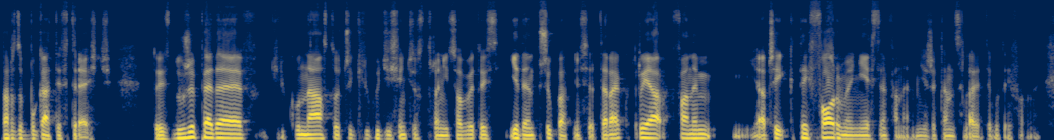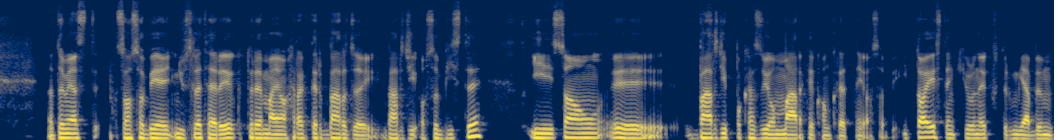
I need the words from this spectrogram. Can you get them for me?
bardzo bogaty w treść. To jest duży PDF, kilkunasto czy kilkudziesięciostronicowy. To jest jeden przykład newslettera, który ja fanem, raczej tej formy nie jestem fanem, nie że kancelarii tego tej formy. Natomiast są sobie newslettery, które mają charakter bardziej, bardziej osobisty i są yy, bardziej pokazują markę konkretnej osoby. I to jest ten kierunek, w którym ja bym,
